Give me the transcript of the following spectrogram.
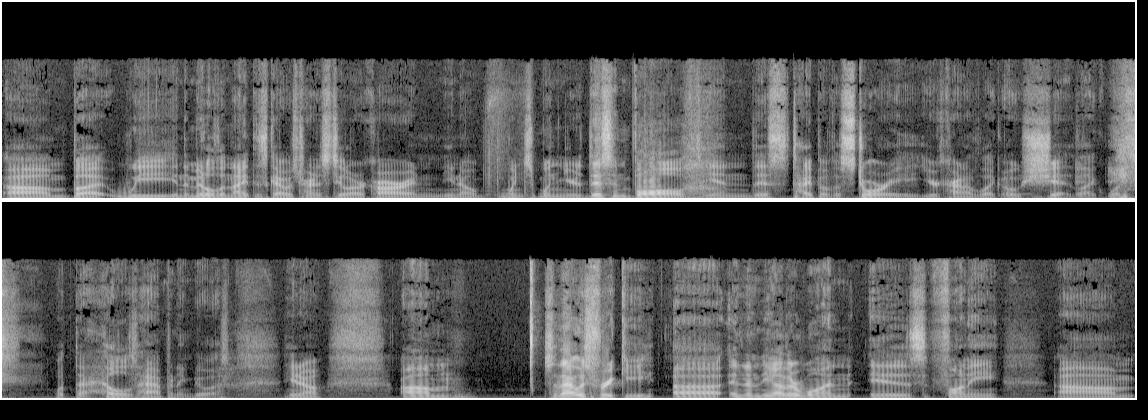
um, but we, in the middle of the night, this guy was trying to steal our car, and you know, when when you're this involved in this type of a story, you're kind of like, oh shit, like what's what the hell is happening to us, you know? Um, so that was freaky. Uh, and then the other one is funny, um,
